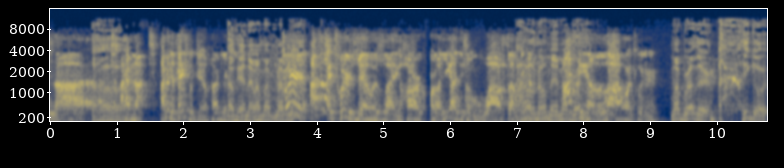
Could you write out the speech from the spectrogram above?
not. Oh. I have not. I've been to Facebook jail. Okay. Now my, my, Twitter, I feel like Twitter's jail is like hardcore. Like you gotta do some wild stuff. I don't know, man. My I brother- see a lot on Twitter. My brother, he go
